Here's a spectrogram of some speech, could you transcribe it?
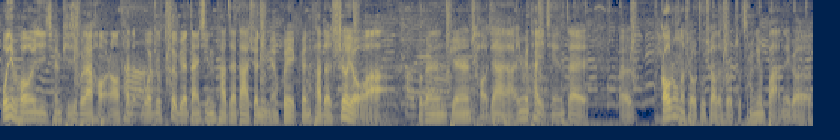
我女朋友以前脾气不太好，然后她、啊我就特别担心她在大学里面会跟她的舍友啊，会跟别人吵架呀、因为她以前在呃高中的时候住校的时候，就曾经把那个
